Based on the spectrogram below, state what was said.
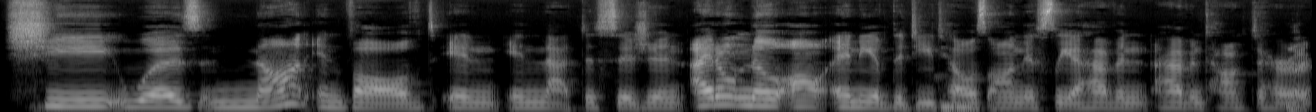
she was not involved in in that decision i don't know all any of the mm-hmm. details honestly i haven't I haven't talked to her right.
